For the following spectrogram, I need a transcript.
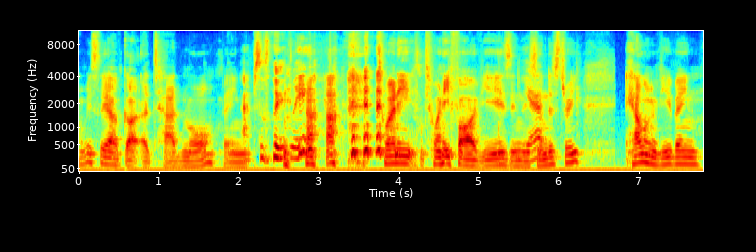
obviously, I've got a tad more, being absolutely 20, 25 years in this yep. industry. How long have you been?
